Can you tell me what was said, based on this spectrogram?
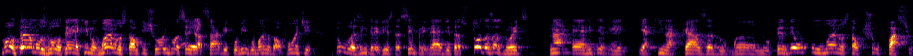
Voltamos, voltei aqui no Manos Talk Show e você já sabe, comigo, Mano Dal Ponte, duas entrevistas sempre inéditas, todas as noites, na RTV e aqui na Casa do Mano. Perdeu um Manos Talk Show fácil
